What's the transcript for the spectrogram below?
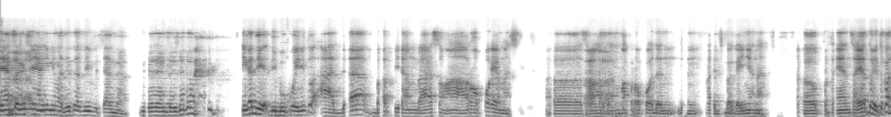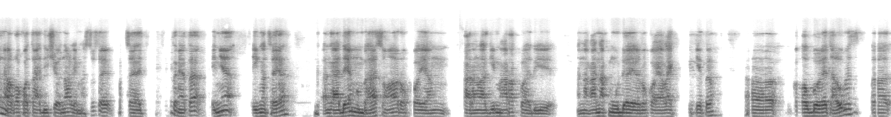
Yang seriusnya yang ini mas itu tadi bercanda. Yang seriusnya tuh? Ini kan di, di buku ini tuh ada bab yang bahas soal rokok ya mas. Uh, soal uh. dampak rokok dan, dan lain sebagainya. Nah uh, pertanyaan saya tuh itu kan rokok tradisional ya mas. Terus saya saya ternyata kayaknya ingat saya nggak nggak ada yang membahas soal rokok yang sekarang lagi marak lah di anak-anak muda ya rokok elektrik itu. Uh, kalau boleh tahu mas uh,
